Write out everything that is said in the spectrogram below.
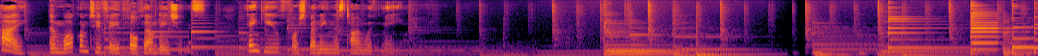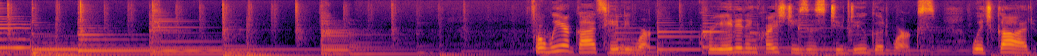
Hi, and welcome to Faithful Foundations. Thank you for spending this time with me. For we are God's handiwork, created in Christ Jesus to do good works, which God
